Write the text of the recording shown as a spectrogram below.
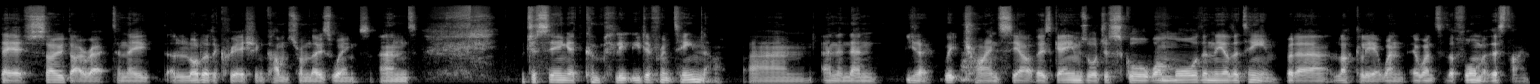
they're so direct, and they a lot of the creation comes from those wings, and just seeing a completely different team now. Um, and then then you know we try and see out those games or just score one more than the other team. But uh, luckily, it went it went to the former this time.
